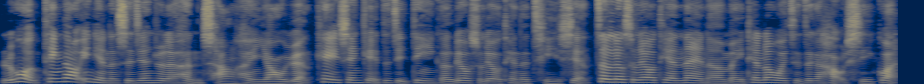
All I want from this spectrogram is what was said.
如果听到一年的时间觉得很长很遥远，可以先给自己定一个六十六天的期限。这六十六天内呢，每天都维持这个好习惯。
